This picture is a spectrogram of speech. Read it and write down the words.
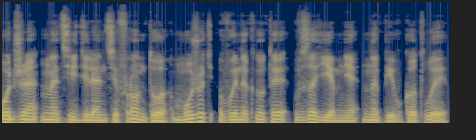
Отже, на цій ділянці фронту можуть виникнути взаємні напівкотли.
